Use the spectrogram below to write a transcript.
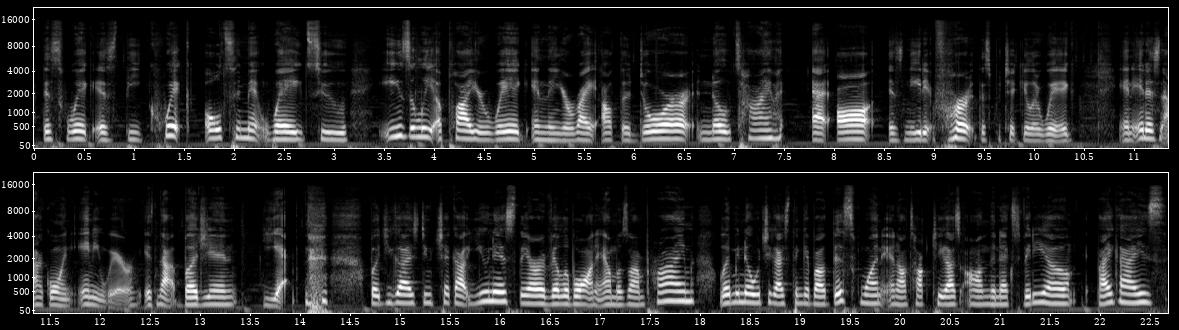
this wig is the quick ultimate way to easily apply your wig and then you're right out the door. No time at all is needed for this particular wig and it is not going anywhere. It's not budging yet. but you guys do check out UNice. They are available on Amazon Prime. Let me know what you guys think about this one and I'll talk to you guys on the next video. Bye guys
